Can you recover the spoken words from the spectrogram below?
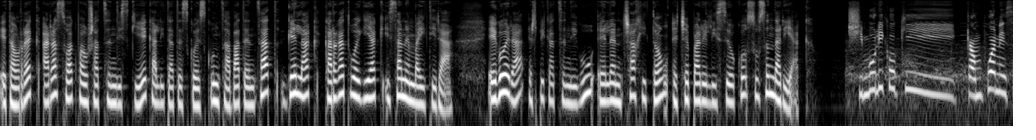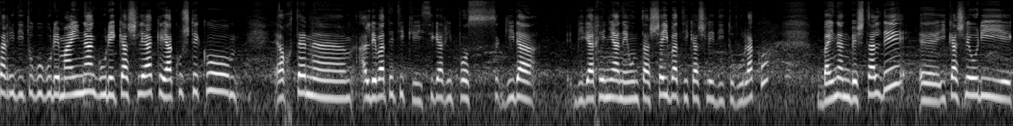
Eta horrek, arazoak pausatzen dizkie kalitatezko hezkuntza batentzat gelak kargatuegiak izanen baitira. Egoera, espikatzen digu, Helen Txajiton etxepare lizeoko zuzendariak. Simbolikoki kanpoan ezarri ditugu gure maina, gure ikasleak eakusteko aurten uh, alde batetik izigarri poz gira bigarrenean eunta sei bat ikasle ditugulako. Baina bestalde, uh, ikasle hori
